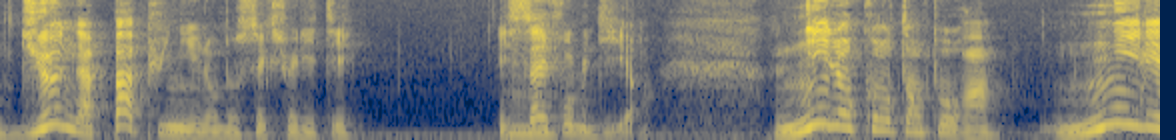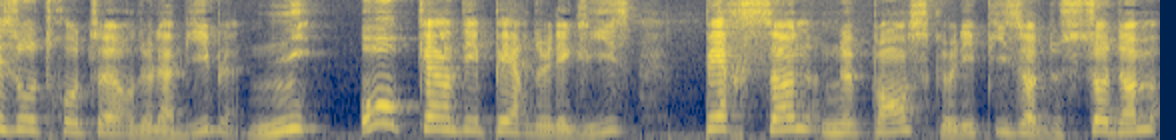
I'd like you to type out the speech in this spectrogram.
Dieu n'a pas puni l'homosexualité. Et ça, il faut le dire. Ni le contemporain, ni les autres auteurs de la Bible, ni aucun des pères de l'Église, personne ne pense que l'épisode de Sodome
